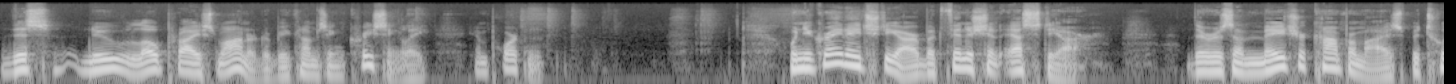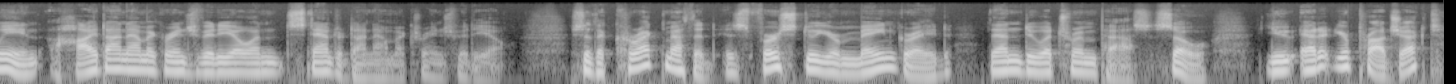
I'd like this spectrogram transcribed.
this new low priced monitor becomes increasingly important. When you grade HDR but finish in SDR, there is a major compromise between a high dynamic range video and standard dynamic range video. So the correct method is first do your main grade, then do a trim pass. So you edit your project.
